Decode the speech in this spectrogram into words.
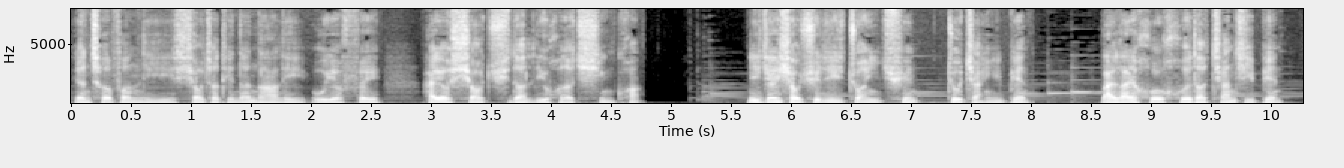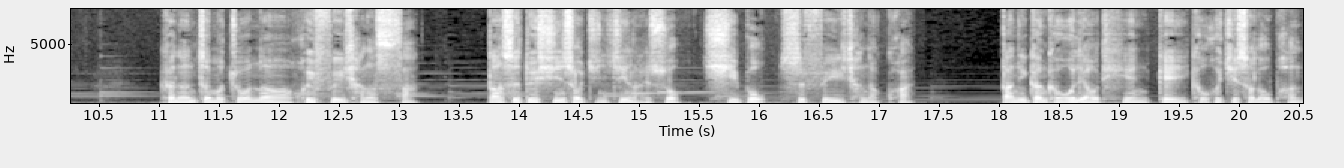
人车分离、小车停在哪里、物业费，还有小区的绿化的情况。你在小区里转一圈就讲一遍，来来回回的讲几遍。可能这么做呢会非常的散，但是对新手经纪来说，起步是非常的快。当你跟客户聊天，给客户介绍楼盘，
